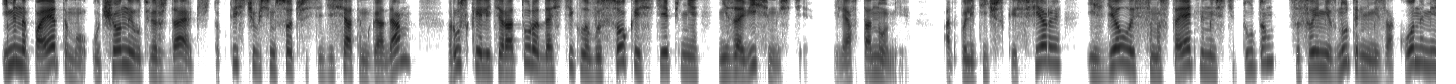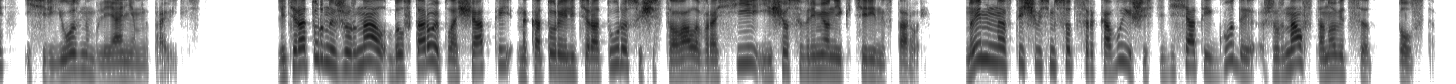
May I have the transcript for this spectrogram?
Именно поэтому ученые утверждают, что к 1860 годам русская литература достигла высокой степени независимости или автономии от политической сферы и сделалась самостоятельным институтом со своими внутренними законами и серьезным влиянием на правительство. Литературный журнал был второй площадкой, на которой литература существовала в России еще со времен Екатерины II. Но именно в 1840-е и 60-е годы журнал становится толстым.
